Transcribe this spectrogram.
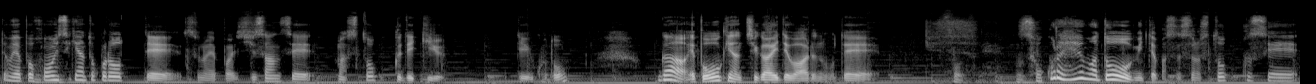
でもやっぱ本質的なところって、そのやっぱり資産性、まあストックできるっていうことがやっぱ大きな違いではあるので、そうですね、うん。そこら辺はどう見てます？そのストック性、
